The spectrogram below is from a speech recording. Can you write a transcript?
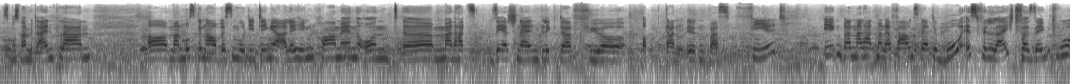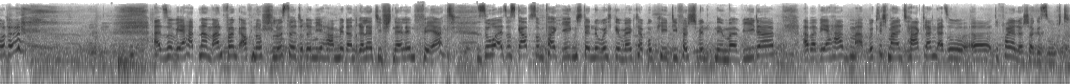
Das muss man mit einplanen. Äh, man muss genau wissen, wo die Dinge alle hinkommen und äh, man hat sehr schnell einen Blick dafür, ob dann irgendwas fehlt. Irgendwann mal hat man Erfahrungswerte, wo es vielleicht versenkt wurde. Also wir hatten am Anfang auch noch Schlüssel drin, die haben wir dann relativ schnell entfernt. So, also es gab so ein paar Gegenstände, wo ich gemerkt habe, okay, die verschwinden immer wieder. Aber wir haben wirklich mal einen Tag lang also äh, die Feuerlöscher gesucht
